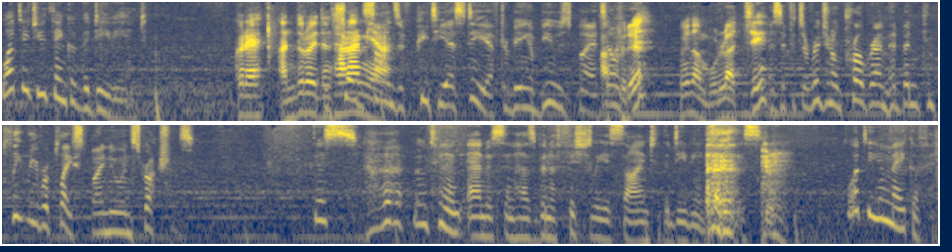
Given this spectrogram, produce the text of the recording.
What did you think of the deviant? 그래 안드로이드는 It showed 사람이야. signs of PTSD after being abused by its 아 owner. 그래? 왜 난 몰랐지? As if its original program had been completely replaced by new instructions. This Lieutenant Anderson has been officially assigned to the deviant case. What do you make of him?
